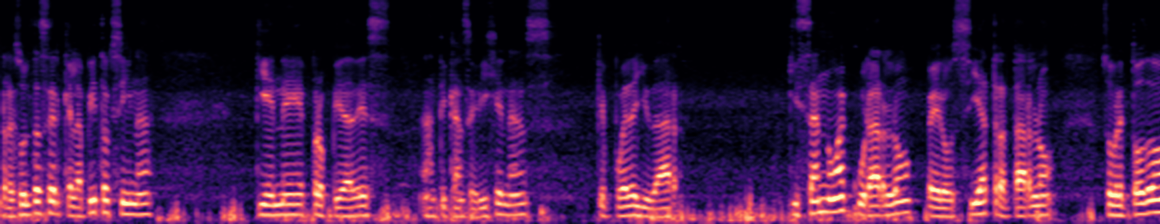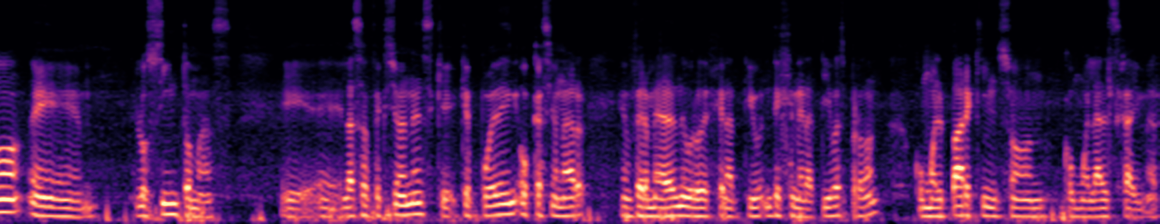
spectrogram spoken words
resulta ser que la pitoxina tiene propiedades anticancerígenas que puede ayudar, quizá no a curarlo, pero sí a tratarlo, sobre todo eh, los síntomas eh, eh, las afecciones que, pueden ocasionar enfermedades neurodegenerativas, perdón, como el Parkinson, como el Alzheimer.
